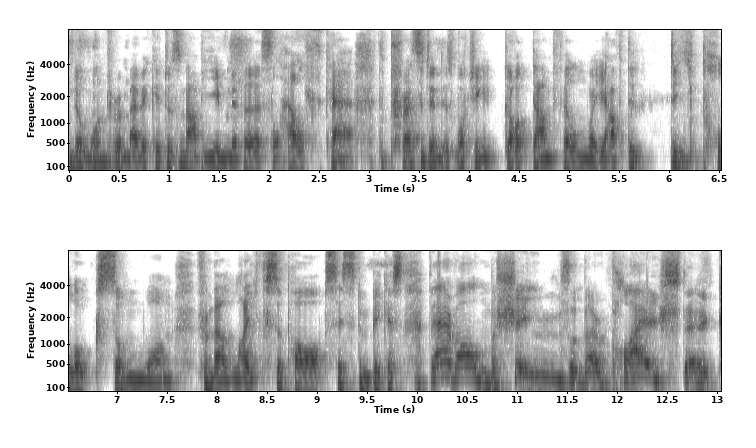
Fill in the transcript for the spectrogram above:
No wonder America doesn't have universal health care. The president is watching a goddamn film where you have to deplug someone from their life support system because they're all machines and they're plastic.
